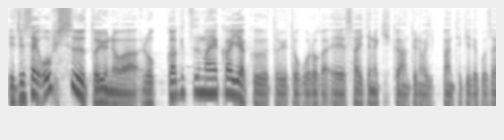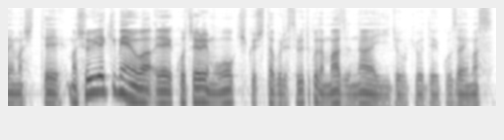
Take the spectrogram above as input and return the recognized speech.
で実際、オフィスというのは6か月前解約というところが、え、最低な期間というのが一般的でございまして、ま、収益面は、え、こちらよりも大きく下振れするということはまずない状況でございます。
